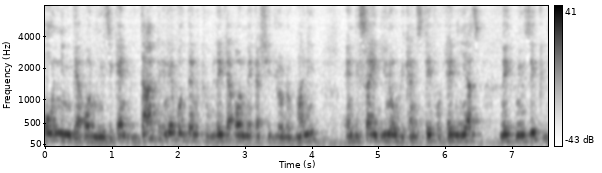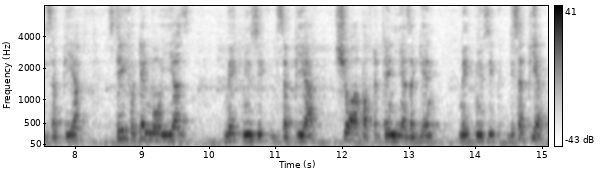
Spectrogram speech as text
owning their own music. And that enabled them to later on make a shitload of money and decide, you know, we can stay for 10 years, make music, disappear, stay for 10 more years, make music, disappear, show up after 10 years again, make music, disappear.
